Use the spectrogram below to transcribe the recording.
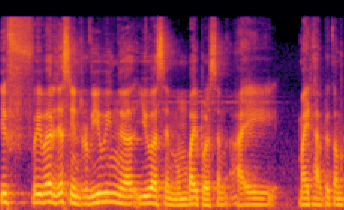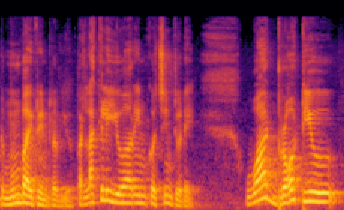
if we were just interviewing uh, you as a Mumbai person, I might have to come to Mumbai to interview. But luckily, you are in Cochin today. What brought you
